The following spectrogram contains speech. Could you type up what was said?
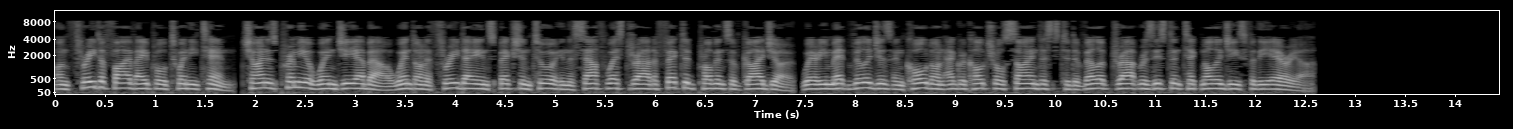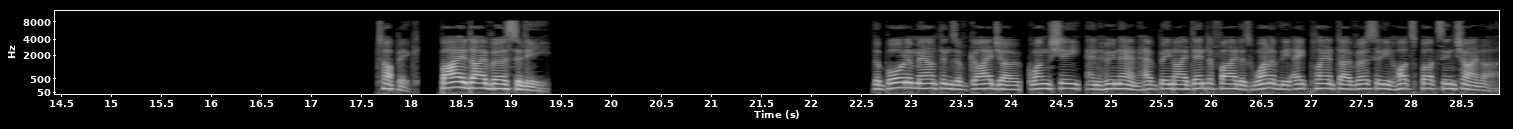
On 3–5 April 2010, China's Premier Wen Jiabao went on a three-day inspection tour in the southwest drought-affected province of Guizhou, where he met villagers and called on agricultural scientists to develop drought-resistant technologies for the area. Biodiversity The border mountains of Guizhou, Guangxi, and Hunan have been identified as one of the eight plant diversity hotspots in China.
